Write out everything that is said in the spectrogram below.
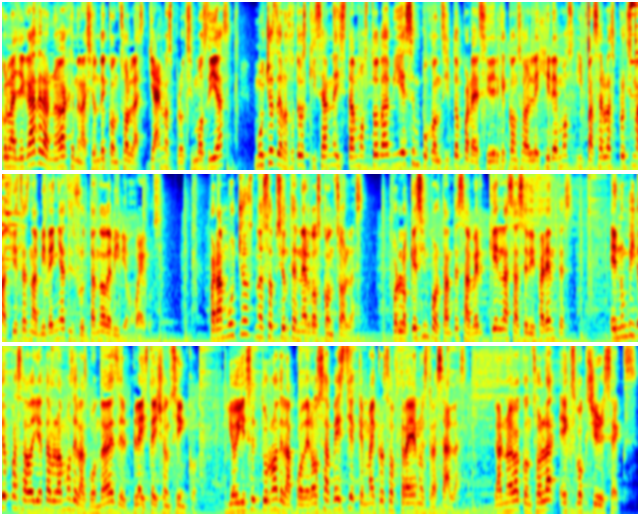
Con la llegada de la nueva generación de consolas ya en los próximos días, muchos de nosotros quizá necesitamos todavía ese empujoncito para decidir qué consola elegiremos y pasar las próximas fiestas navideñas disfrutando de videojuegos. Para muchos no es opción tener dos consolas, por lo que es importante saber qué las hace diferentes. En un video pasado ya te hablamos de las bondades del PlayStation 5, y hoy es el turno de la poderosa bestia que Microsoft trae a nuestras salas, la nueva consola Xbox Series X.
